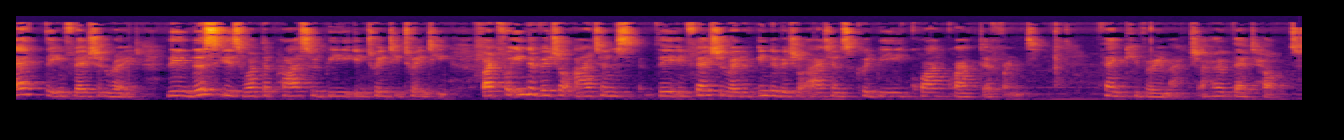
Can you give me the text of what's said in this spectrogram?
at the inflation rate, then this is what the price would be in 2020. But for individual items, the inflation rate of individual items could be quite, quite different. Thank you very much. I hope that helped.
